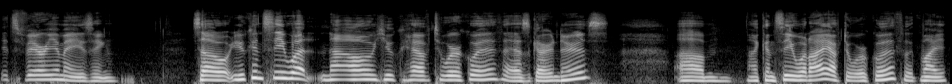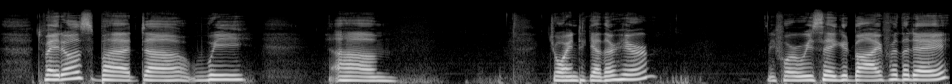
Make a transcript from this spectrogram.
It's very amazing. So you can see what now you have to work with as gardeners. Um, I can see what I have to work with with my tomatoes, but uh, we um, join together here before we say goodbye for the day.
